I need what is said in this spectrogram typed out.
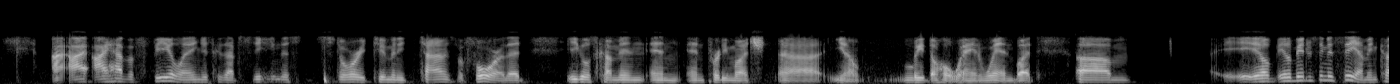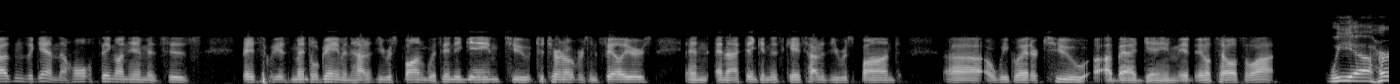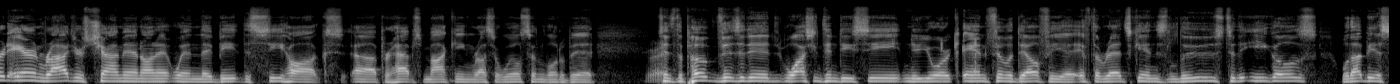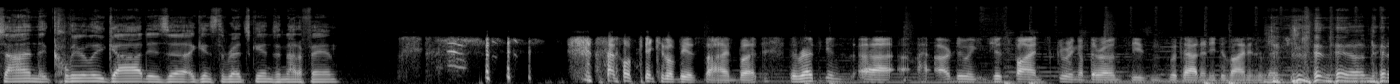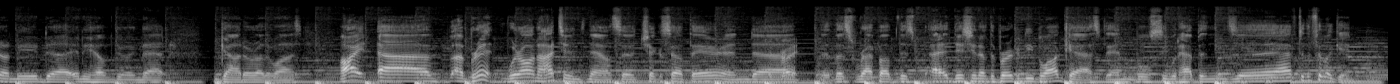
I, I have a feeling, just because I've seen this story too many times before, that Eagles come in and and pretty much uh, you know lead the whole way and win. But um, it'll it'll be interesting to see. I mean, Cousins again. The whole thing on him is his basically his mental game and how does he respond within a game to to turnovers and failures. And and I think in this case, how does he respond uh, a week later to a bad game? It, it'll tell us a lot. We uh, heard Aaron Rodgers chime in on it when they beat the Seahawks, uh, perhaps mocking Russell Wilson a little bit. Right. Since the Pope visited Washington, D.C., New York, and Philadelphia, if the Redskins lose to the Eagles, will that be a sign that clearly God is uh, against the Redskins and not a fan? I don't think it'll be a sign, but the Redskins uh, are doing just fine screwing up their own seasons without any divine intervention. they, don't, they don't need uh, any help doing that. God or otherwise. All right, uh, uh, Brent, we're on iTunes now, so check us out there, and uh, right. let's wrap up this edition of the Burgundy Blogcast, and we'll see what happens uh, after the Philly game.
